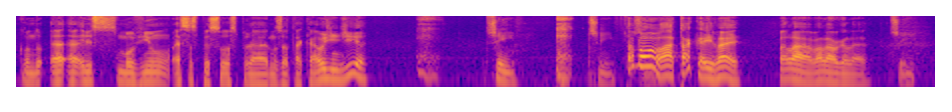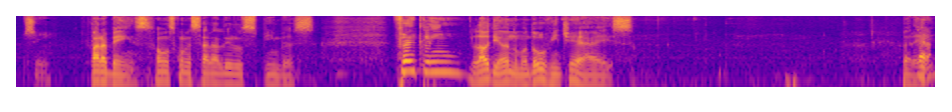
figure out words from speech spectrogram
quando eh, eh, eles moviam essas pessoas pra nos atacar. Hoje em dia, sim, sim. tá sim, bom, ataca aí, vai. Vai lá, vai lá, galera. Sim, sim. Parabéns. Vamos começar a ler os pimbas. Franklin Laudiano mandou 20 reais. Peraí. Pera,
